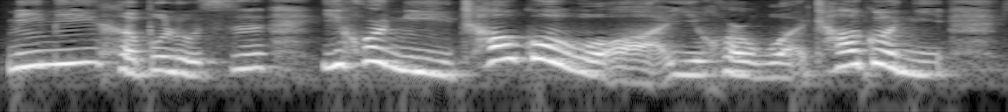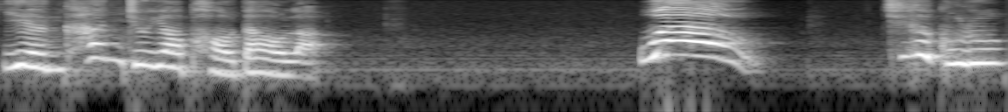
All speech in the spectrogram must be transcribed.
咪咪和布鲁斯一会儿你超过我，一会儿我超过你，眼看就要跑到了。哇哦！叽里咕噜，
